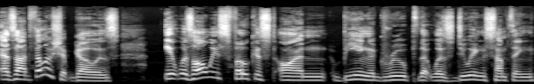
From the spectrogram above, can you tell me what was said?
as Odd Fellowship goes, it was always focused on being a group that was doing something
